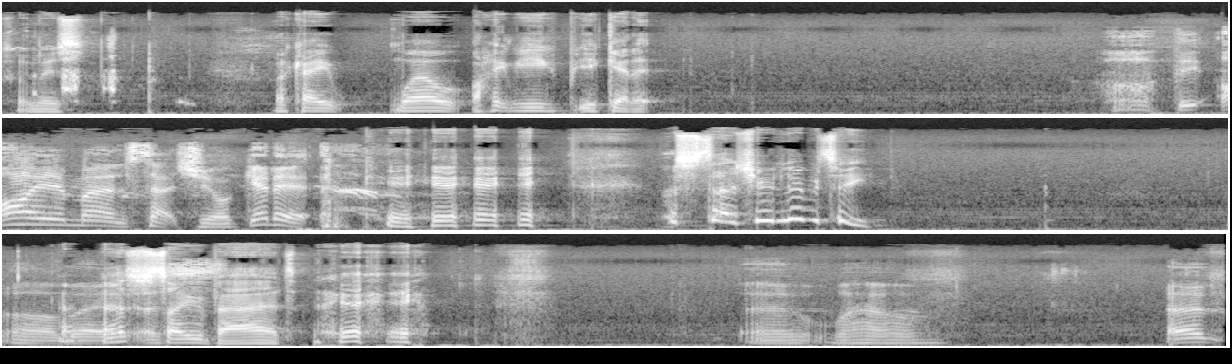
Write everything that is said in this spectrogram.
So it is. Okay, well, I hope you you get it. the Iron Man statue, I get it. The Statue of Liberty. Oh man, that's, so bad. Uh, wow. Um,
